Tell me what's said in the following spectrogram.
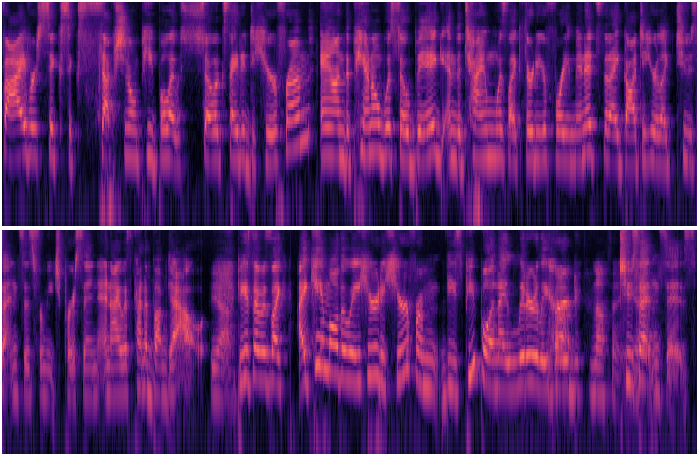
five or six exceptional people I was so excited to hear from. And the panel was so big and the time was like 30 or 40 minutes that I got to hear like two sentences from each person. And I was kind of bummed out. Yeah. Because I was like, I came all the way here to hear from these people and I literally heard nothing. Two yeah. sentences.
